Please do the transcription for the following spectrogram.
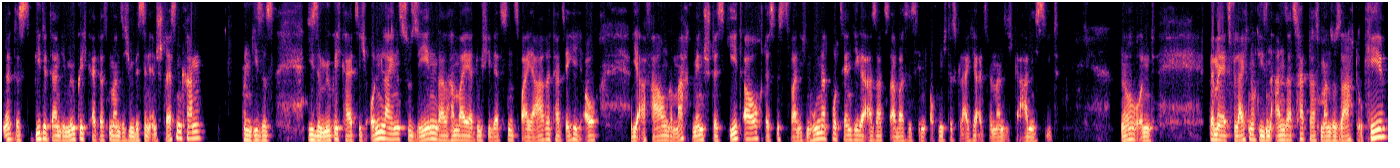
Ne, das bietet dann die Möglichkeit, dass man sich ein bisschen entstressen kann. Und dieses, diese Möglichkeit, sich online zu sehen, da haben wir ja durch die letzten zwei Jahre tatsächlich auch die Erfahrung gemacht, Mensch, das geht auch. Das ist zwar nicht ein hundertprozentiger Ersatz, aber es ist eben auch nicht das Gleiche, als wenn man sich gar nicht sieht. Ne? Und wenn man jetzt vielleicht noch diesen Ansatz hat, dass man so sagt, okay,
